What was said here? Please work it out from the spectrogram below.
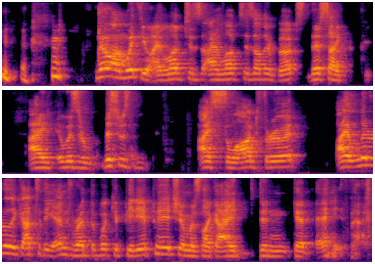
No, I'm with you. I loved his. I loved his other books. This, I, I. It was. A, this was. I slogged through it. I literally got to the end, read the Wikipedia page, and was like, I didn't get any of that.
